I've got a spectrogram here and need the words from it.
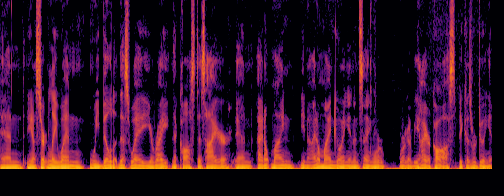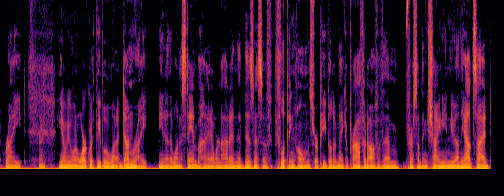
And you know, certainly when we build it this way, you're right. The cost is higher, and I don't mind. You know, I don't mind going in and saying we're we're going to be higher cost because we're doing it right. right. You know, we want to work with people who want it done right. You know, that want to stand behind it. We're not in the business of flipping homes for people to make a profit off of them for something shiny and new on the outside.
